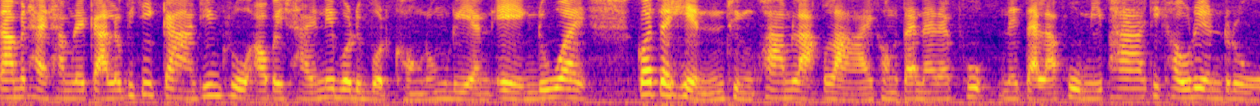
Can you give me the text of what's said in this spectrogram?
ตามไปถ่ายทำรายการแล้ววิธีการที่คุณครูเอาไปใช้ในบริบทของโรงเรียนเองด้วย ก็จะเห็นถึงความหลากหลายของแต่ละภูในแต่ละภูมิภาคที่เขาเรียนรู้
